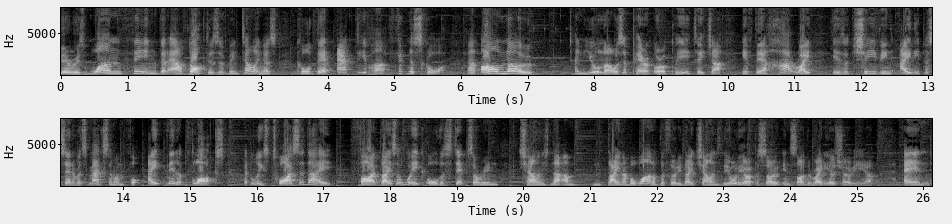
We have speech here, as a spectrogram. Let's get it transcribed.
there is one thing that our doctors have been telling us called their Active Heart Fitness Score. And I'll know, and you'll know as a parent or a PE teacher, if their heart rate is achieving 80% of its maximum for 8 minute blocks at least twice a day, 5 days a week. All the steps are in challenge um, day number one of the 30 day challenge, the audio episode inside the radio show here. And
